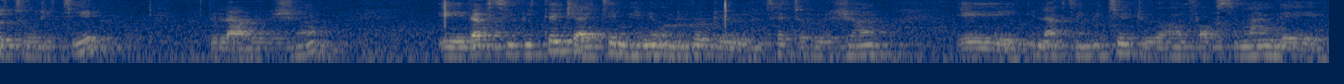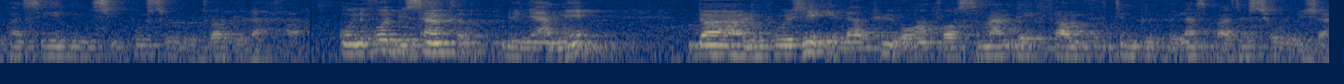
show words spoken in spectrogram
autorités de la région. Et l'activité qui a été menée au niveau de cette région est une activité de renforcement des conseillers municipaux sur le droit de la femme. Au niveau du centre de Niamey, dans le projet et l'appui au renforcement des femmes victimes de violences basées sur le genre.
